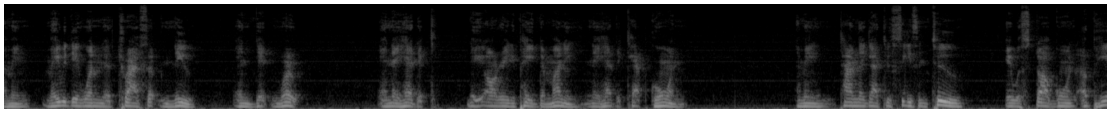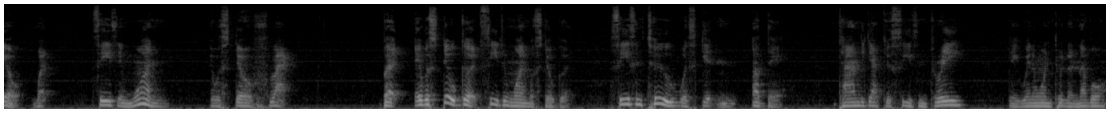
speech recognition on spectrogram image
I mean, maybe they wanted to try something new and didn't work, and they had to. They already paid the money, and they had to keep going. I mean, time they got to season two, it would start going uphill. But season one, it was still flat. But it was still good. Season one was still good. Season two was getting up there. Time they got to season three, they went on to the number,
